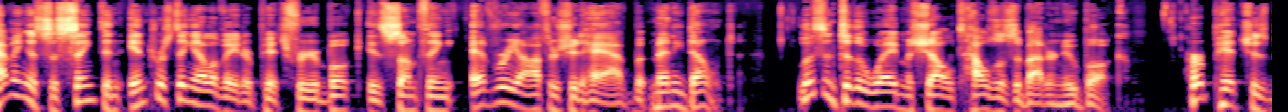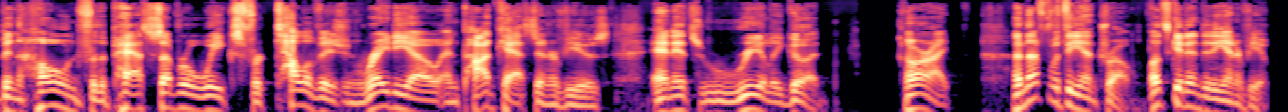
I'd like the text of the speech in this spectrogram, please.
Having a succinct and interesting elevator pitch for your book is something every author should have, but many don't. Listen to the way Michelle tells us about her new book. Her pitch has been honed for the past several weeks for television, radio, and podcast interviews, and it's really good. All right, enough with the intro. Let's get into the interview.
